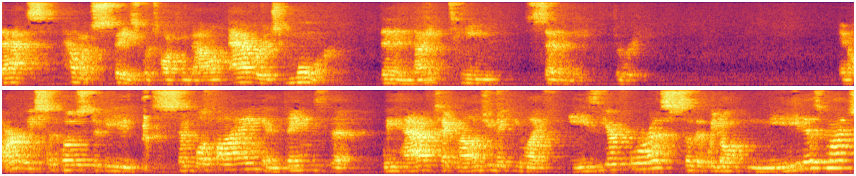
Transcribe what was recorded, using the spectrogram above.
That's how much space we're talking about, on average, more than in 1973. And aren't we supposed to be simplifying and things that we have technology making life easier for us so that we don't need as much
